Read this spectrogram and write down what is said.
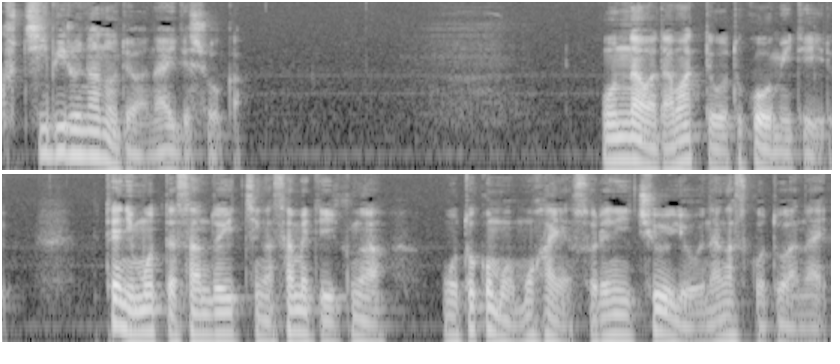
唇なのではないでしょうか。女は黙って男を見ている。手に持ったサンドイッチが冷めていくが、男ももはやそれに注意を促すことはない。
